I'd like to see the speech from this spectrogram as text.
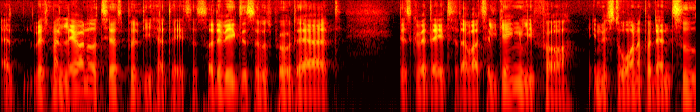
at hvis man laver noget test på de her data, så er det vigtigste at huske på, det er, at det skal være data, der var tilgængelige for investorerne på den tid,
